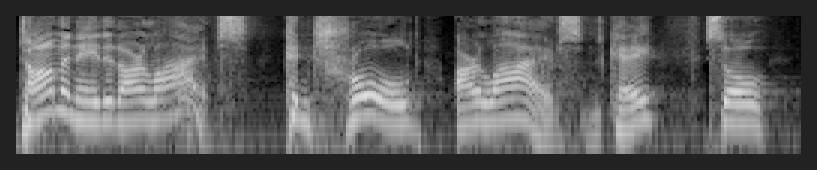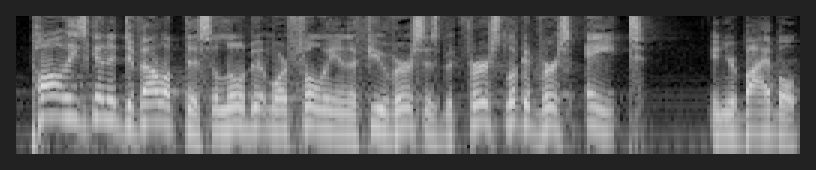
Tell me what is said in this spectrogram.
dominated our lives, controlled our lives. Okay? So, Paul, he's going to develop this a little bit more fully in a few verses, but first look at verse 8 in your Bible.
